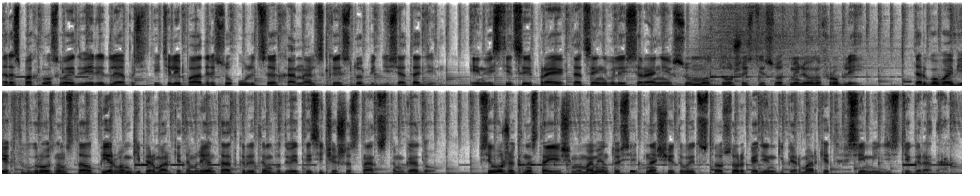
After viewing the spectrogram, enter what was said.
распахнул свои двери для посетителей по адресу улица Ханальская, 151. Инвестиции в проект оценивались ранее в сумму до 600 миллионов рублей. Торговый объект в Грозном стал первым гипермаркетом «Лента», открытым в 2016 году. Всего же к настоящему моменту сеть насчитывает 141 гипермаркет в 70 городах.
